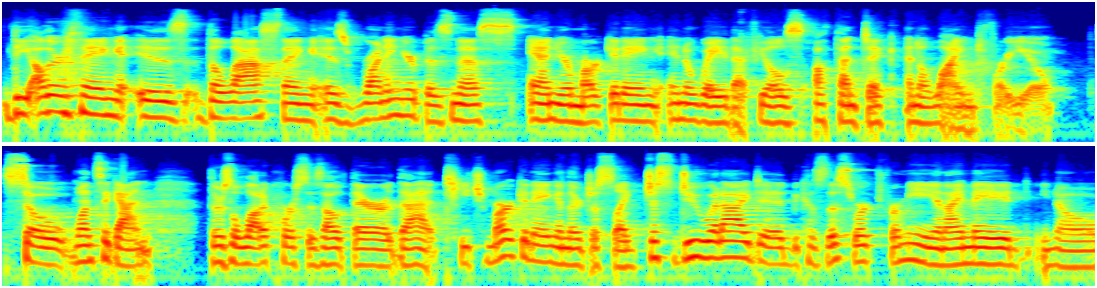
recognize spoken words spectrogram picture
the other thing is the last thing is running your business and your marketing in a way that feels authentic and aligned for you. So once again, there's a lot of courses out there that teach marketing and they're just like, just do what I did because this worked for me. And I made, you know,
